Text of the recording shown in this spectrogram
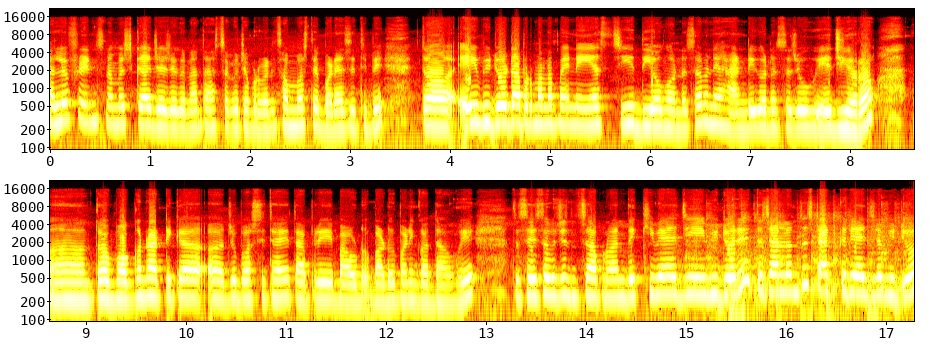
হ্যালো ফ্রেন্ডস নমস্কার জয় জগন্নাথ আশা করছি আপনার সমস্তে বড়িয়াসে থাকবে তো এই ভিডিওটা আপনার নিয়ে আসছি দিও গণসা মানে হাঁডি গণসা যে হুয়ে ঝিওর তো মগন আটিকা যে বসি থাকে তাপরে বাড়ুয়া পাঁ গদা হুয়ে তো সেই সব জিনিস আপনার দেখবে যে এই ভিডিওরে তো চলতু স্টার্ট করি আজর ভিডিও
